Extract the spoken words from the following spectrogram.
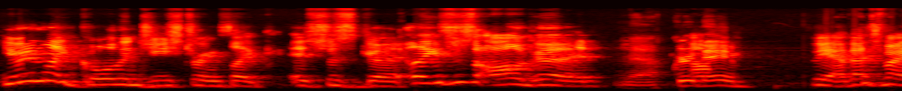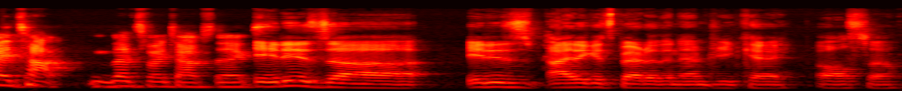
even like Golden G Strings, like it's just good. Like it's just all good. Yeah. Great Uh, name. Yeah, that's my top. That's my top six. It is. Uh, it is. I think it's better than MGK. Also,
